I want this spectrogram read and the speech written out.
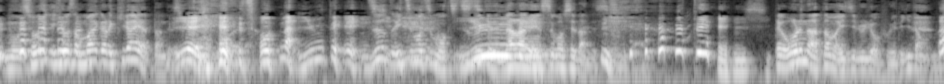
えもう正直ヒロさん前から嫌いやったんですいよやいや そんなん言うてへんし。ずっといつもつも落ち続けて7年過ごしてたんですよみたいな。だか言うてへんし。ら俺の頭いじる量増えてきたもんね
